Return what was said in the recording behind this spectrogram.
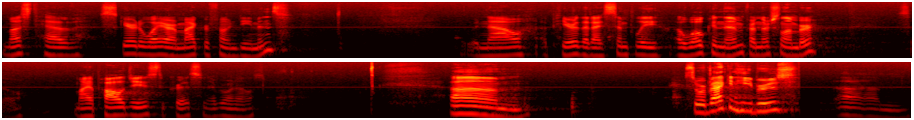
must have scared away our microphone demons. It would now appear that I simply awoken them from their slumber. So, my apologies to Chris and everyone else. Um, so, we're back in Hebrews. Um,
